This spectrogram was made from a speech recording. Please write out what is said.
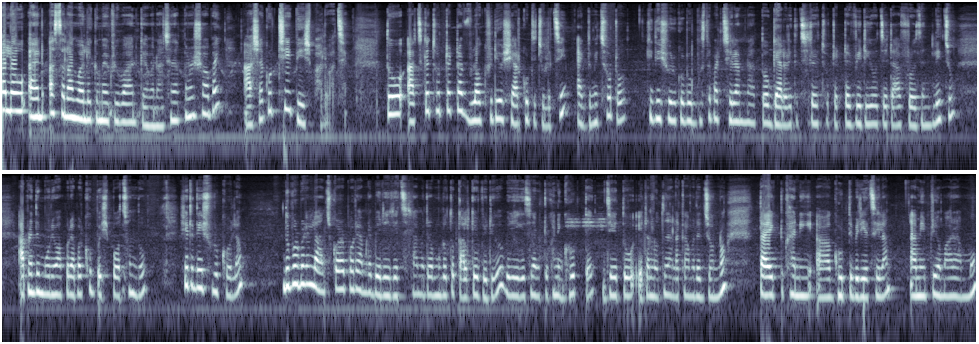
Hello and আসসালামু আলাইকুম everyone কেমন আছেন আপনারা সবাই? আশা করছি বেশ ভালো আছেন। তো আজকে ছোট্ট একটা ব্লগ ভিডিও শেয়ার করতে চলেছি, একদমই ছোট। কী দিয়ে শুরু করব বুঝতে পারছিলাম না। তো গ্যালারিতে ছিল ছোট্ট একটা ভিডিও যেটা ফ্রোজেন লিচু। আপনাদের মরিমাপুর আবার খুব বেশি পছন্দ। সেটা দিয়ে শুরু করলাম। দুপুরবেলা লাঞ্চ করার পরে আমরা বেরিয়ে গেছিলাম। এটা মূলত কালকের ভিডিও বেরিয়ে গেছিলাম একটুখানি ঘুরতে। যেহেতু এটা নতুন এলাকা আমাদের জন্য, তাই একটুখানি ঘুরতে বেরিয়েছিলাম। আমি, প্রিয়মা আর আম্মু।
